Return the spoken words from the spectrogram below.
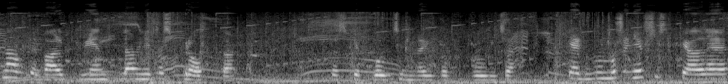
znam te walki, więc dla mnie to jest proste. Wszystkie Simulator trójce. Jakby może nie wszystkie, ale e,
